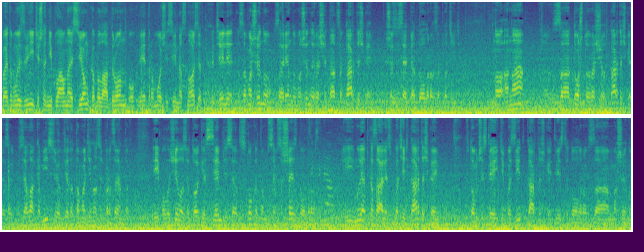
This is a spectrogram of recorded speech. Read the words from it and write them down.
Поэтому извините, что неплавная съемка была, дрон ветром очень сильно сносит. Хотели за машину, за аренду машины рассчитаться карточкой, 65 долларов заплатить. Но она за то, что расчет карточкой взяла комиссию где-то там 11%. И получилось в итоге 70, сколько там, 76 долларов. 72. И мы отказались платить карточкой, том числе и депозит карточкой 200 долларов за машину.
